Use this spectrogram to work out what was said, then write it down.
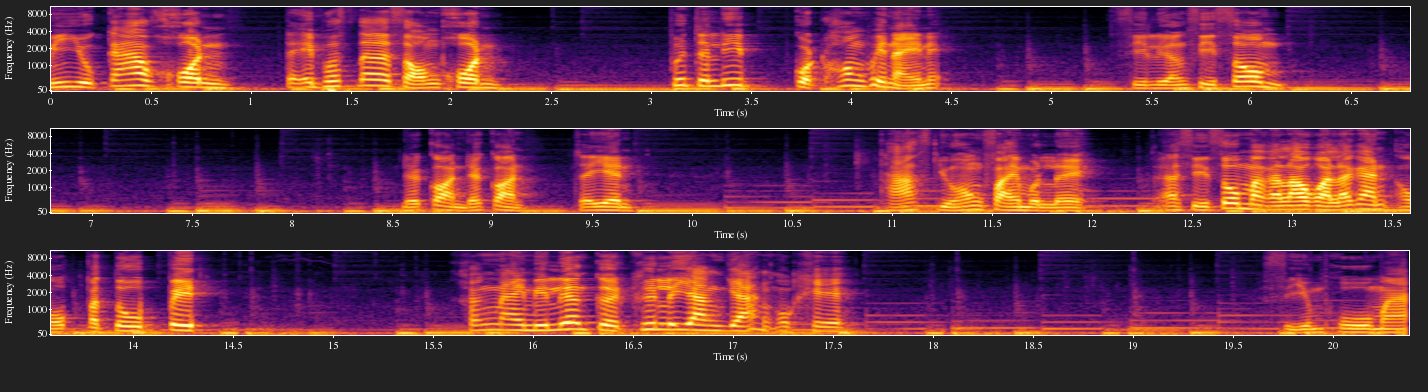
มีอยู่ 9 คน แต่อิ p โพสเตอร์ 2 คน เพื่อจะรีบกดห้องไปไหนเนี่ย สีเหลืองสีส้ม เดี๋ยวก่อนเดี๋ยวก่อนใจเย็นทัสอยู่ห้องไฟหมดเลยอะสีส้มมากับเราก่อนแล้วกันโอ้ประตูปิด ข้างในมีเรื่องเกิดขึ้นหรือยังยังโอเค สีชมพูมา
